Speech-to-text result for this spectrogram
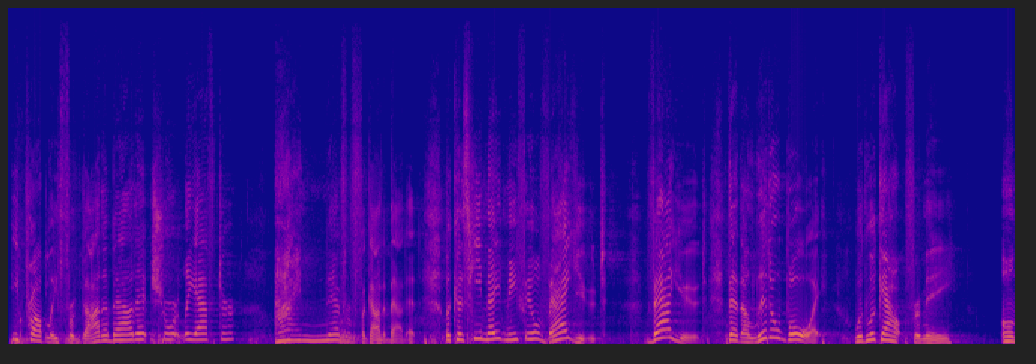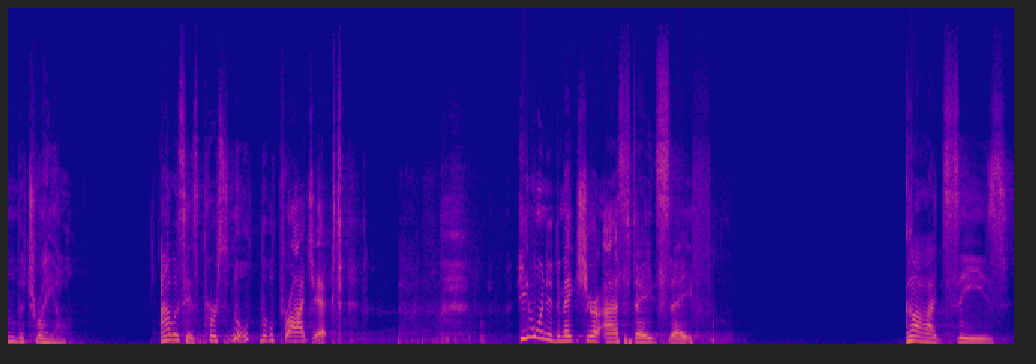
He probably forgot about it shortly after. I never forgot about it because he made me feel valued. Valued that a little boy would look out for me on the trail. I was his personal little project. he wanted to make sure I stayed safe. God sees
